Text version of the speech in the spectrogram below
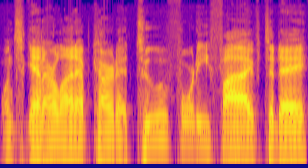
Once again, our lineup card at 2:45 today.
